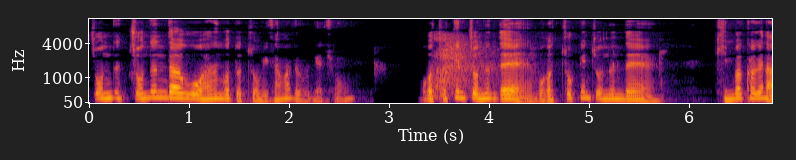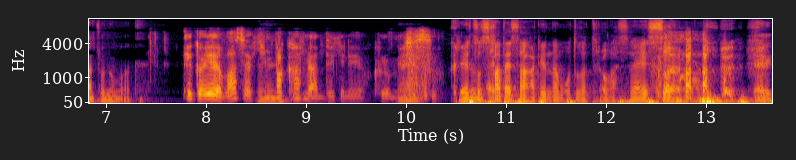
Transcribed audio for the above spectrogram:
쫓는 쫓는다고 하는 것도 좀 이상하죠, 그게 좀. 뭔가 쫓긴 쫓는데, 뭔가 쫓긴 쫓는데 긴박하게는 안 쫓는 것 같아. 그러니까 예 맞아요. 네. 긴박하면 안 되긴 해요. 그런 면에서. 그래서 그럼- 4대4 arena 모드가 들어갔어야 했어요. 예,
